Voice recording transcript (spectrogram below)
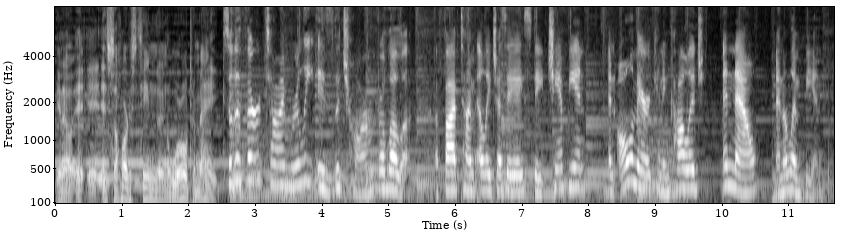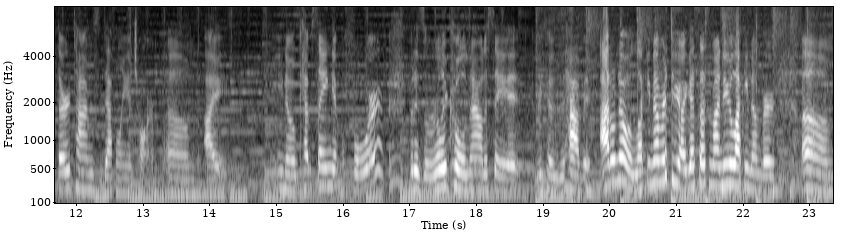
You know, it, it's the hardest team in the world to make. So the third time really is the charm for LeLeux, a five-time LHSAA state champion, an All-American in college, and now an Olympian. Third time is definitely a charm. Um, I, you know, kept saying it before, but it's really cool now to say it because I have it. I don't know, lucky number three, I guess that's my new lucky number. Um,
